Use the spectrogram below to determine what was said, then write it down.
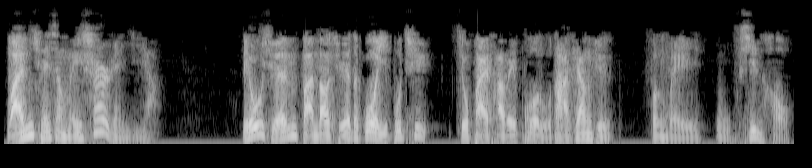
完全像没事人一样。刘玄反倒觉得过意不去，就拜他为破虏大将军，封为武信侯。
